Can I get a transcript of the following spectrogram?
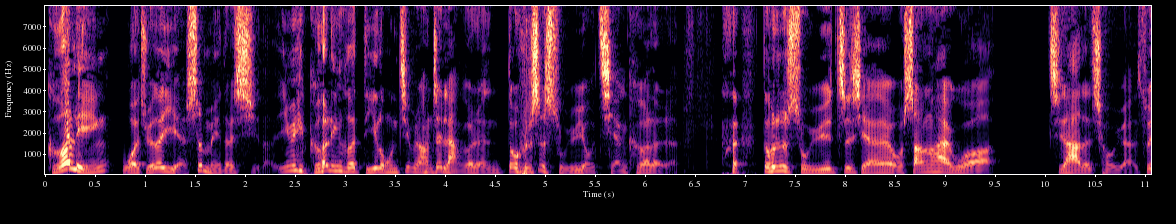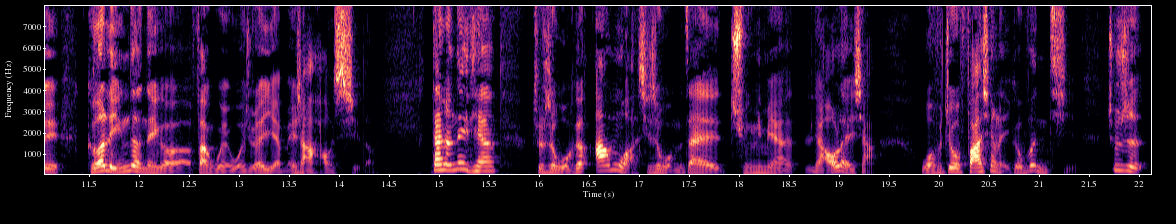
格林，我觉得也是没得洗的，因为格林和迪龙基本上这两个人都是属于有前科的人，都是属于之前有伤害过其他的球员，所以格林的那个犯规，我觉得也没啥好洗的。但是那天就是我跟阿木啊，其实我们在群里面聊了一下，我就发现了一个问题，就是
